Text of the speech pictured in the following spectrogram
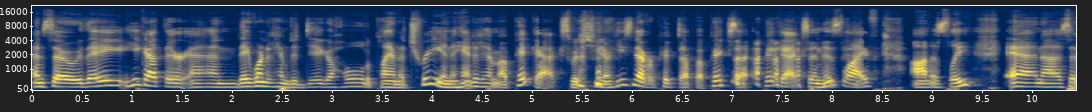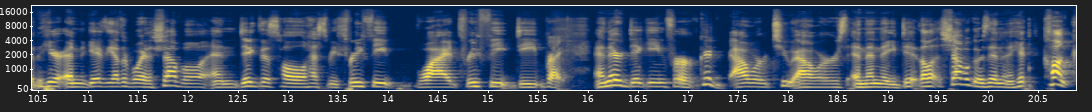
And so they he got there and they wanted him to dig a hole to plant a tree and they handed him a pickaxe, which you know he's never picked up a pickaxe, pickaxe in his life, honestly. And uh, said here and gave the other boy a shovel and dig this hole. It has to be three feet wide, three feet deep. Right. And they're digging for a good hour, or two hours, and then they did the shovel goes in and they hit clunk.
